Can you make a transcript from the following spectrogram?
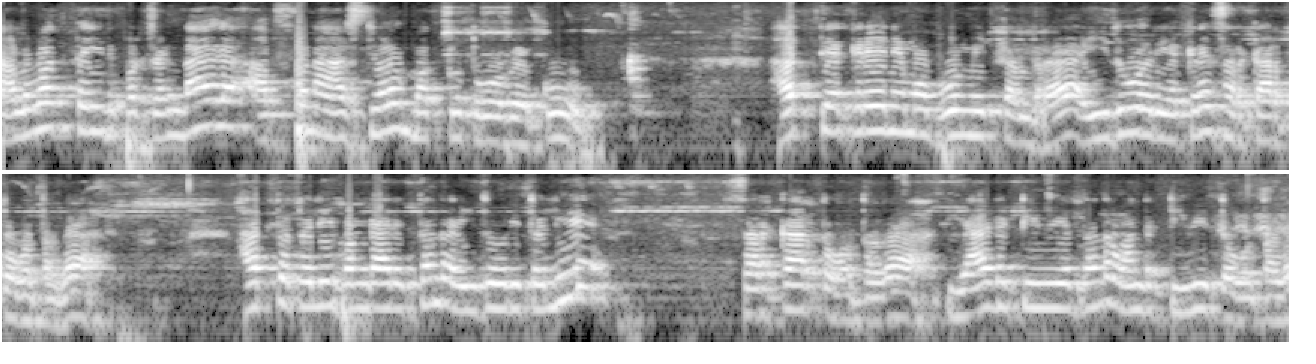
ನಲವತ್ತೈದು ಪರ್ಸೆಂಟ್ನಾಗ ಅಪ್ಪನ ಆಸ್ತಿಯೊಳಗೆ ಮಕ್ಕಳು ತಗೋಬೇಕು. ಹತ್ತು ಎಕರೆ ನಿಮ್ಮ ಭೂಮಿ ಇತ್ತಂದ್ರೆ ಐದೂವರೆ ಎಕರೆ ಸರ್ಕಾರ ತಗೋತದ. ಹತ್ತು ತೊಲಿ ಬಂಗಾರ ಇತ್ತಂದ್ರೆ ಐದೂವರೆ ತೊಲಿ ಸರ್ಕಾರ ತಗೋತದ. ಎರಡು ಟಿ ವಿ ಇತ್ತಂದ್ರೆ ಒಂದು ಟಿ ವಿ ತಗೋತದ.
